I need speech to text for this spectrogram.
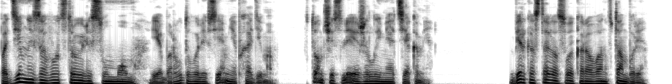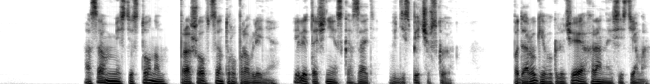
Подземный завод строили с умом и оборудовали всем необходимым том числе и жилыми отсеками. Берг оставил свой караван в тамбуре, а сам вместе с Тоном прошел в центр управления, или точнее сказать, в диспетчерскую, по дороге выключая охранные системы.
